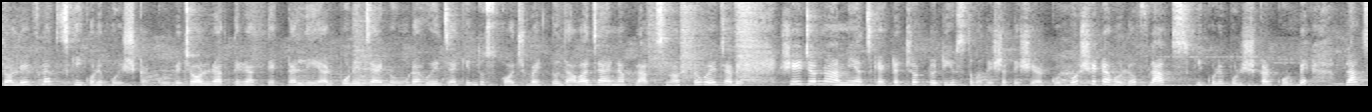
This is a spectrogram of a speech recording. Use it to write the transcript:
জলের ফ্লাক্স কী করে পরিষ্কার করবে? জল রাখতে রাখতে একটা লেয়ার পড়ে যায়, নোংরা হয়ে যায়, কিন্তু স্কচ বাইট তো দেওয়া যায় না, ফ্লাক্স নষ্ট হয়ে যাবে। সেই জন্য আমি আজকে একটা ছোট্ট টিপস তোমাদের সাথে শেয়ার করব। সেটা হলো ফ্লাক্স কী করে পরিষ্কার করবে? ফ্লাক্স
